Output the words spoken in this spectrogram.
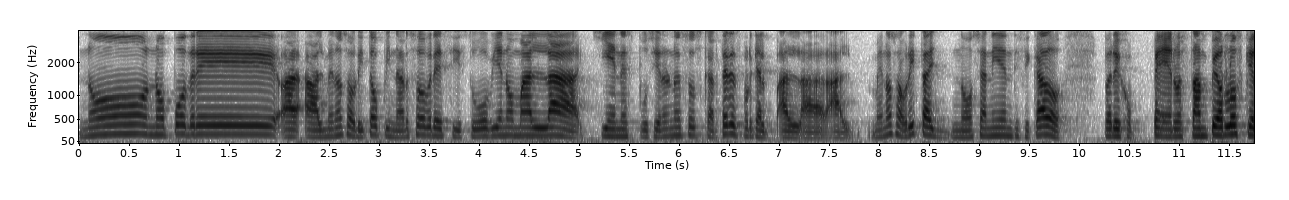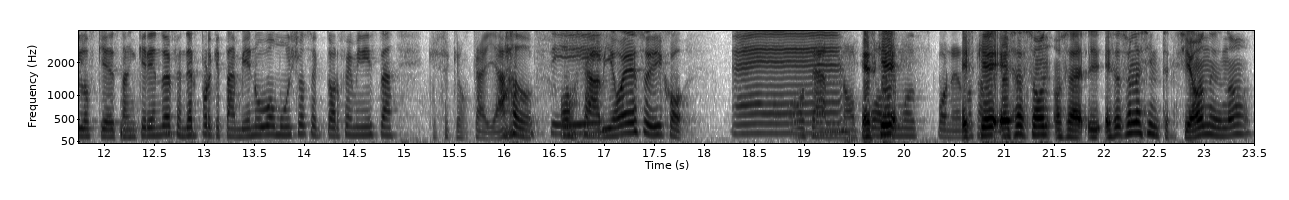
no, no podré al menos ahorita opinar sobre si estuvo bien o mal la quienes pusieron esos carteles, porque al, al menos ahorita no se han identificado. Pero dijo, pero están peor los que los que están queriendo defender, porque también hubo mucho sector feminista que se quedó callado. O sea, vio eso y dijo, o sea, no es podemos que, Es que esas son, o sea, esas son las intenciones, ¿no?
